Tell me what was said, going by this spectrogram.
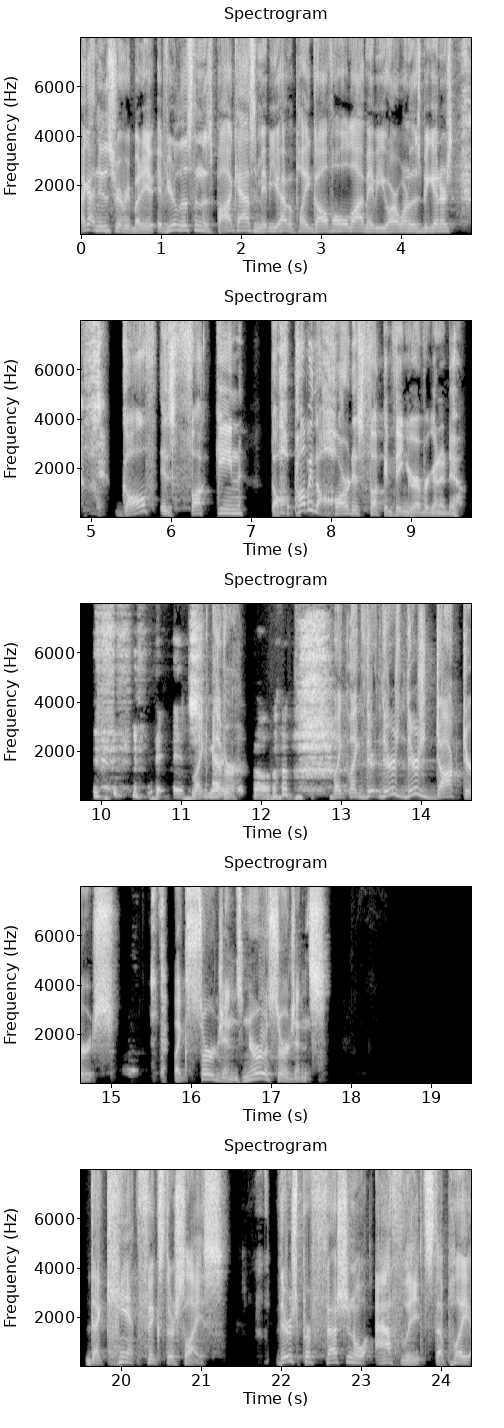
I got news for everybody. If you're listening to this podcast and maybe you haven't played golf a whole lot, maybe you are one of those beginners. Golf is fucking the probably the hardest fucking thing you're ever gonna do. Like ever. Like like there, there's there's doctors, like surgeons, neurosurgeons that can't fix their slice. There's professional athletes that play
